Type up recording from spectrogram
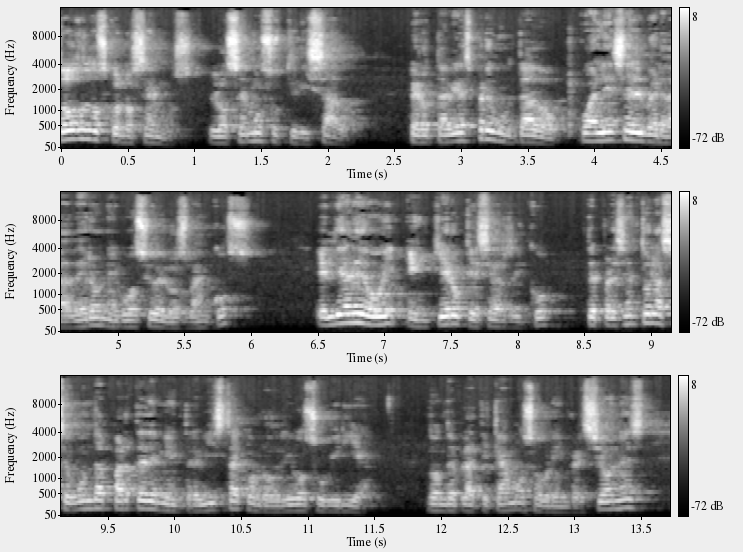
Todos los conocemos, los hemos utilizado, pero ¿te habías preguntado cuál es el verdadero negocio de los bancos? El día de hoy, en Quiero que seas rico, te presento la segunda parte de mi entrevista con Rodrigo Subiría, donde platicamos sobre inversiones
